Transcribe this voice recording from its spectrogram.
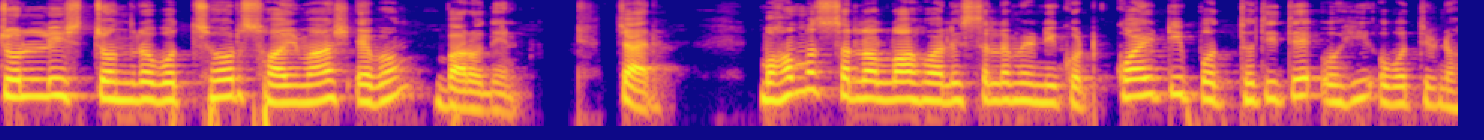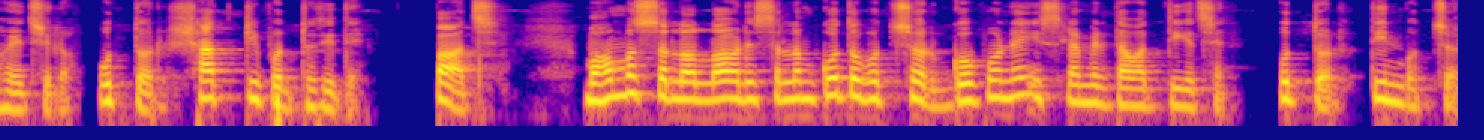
চল্লিশ চন্দ্র বছর ছয় মাস এবং বারো দিন। চার, মোহাম্মদ সাল্লাহ আলি সাল্লামের নিকট কয়টি পদ্ধতিতে ওহি অবতীর্ণ হয়েছিল? উত্তর, সাতটি পদ্ধতিতে। পাঁচ, মোহাম্মদ সাল্লাহ আলি সাল্লাম কত বছর গোপনে ইসলামের দাওয়াত দিয়েছেন? উত্তর, তিন বছর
